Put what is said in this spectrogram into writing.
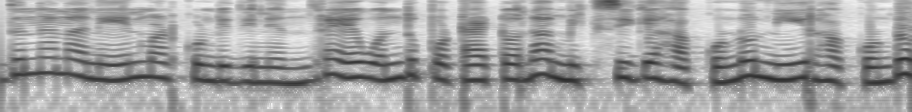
ಇದನ್ನು ನಾನು ಏನು ಮಾಡ್ಕೊಂಡಿದ್ದೀನಿ ಅಂದರೆ ಒಂದು ಪೊಟ್ಯಾಟೋನ ಮಿಕ್ಸಿಗೆ ಹಾಕ್ಕೊಂಡು, ನೀರು ಹಾಕ್ಕೊಂಡು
